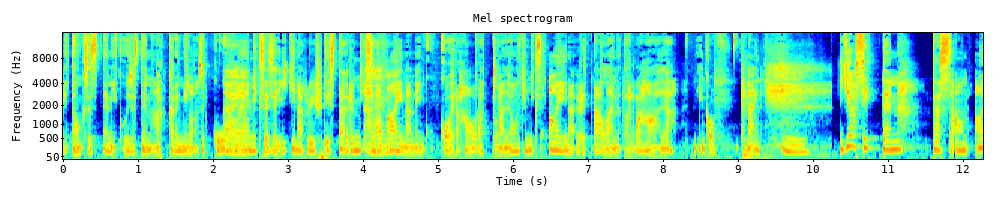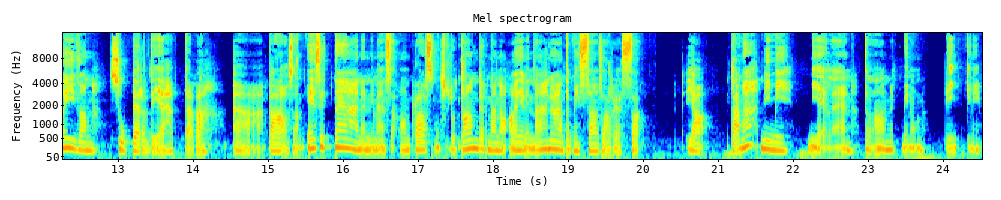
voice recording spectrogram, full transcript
että onko se sitten ikuisesti narkkari, milloin se kuolee, Aivan. miksi se ikinä ryhdistäydy, miksi se on aina niin kuin koira haudattuna johonkin, miksi se aina yrittää lainata rahaa ja niin kuin, näin. Mm. Ja sitten tässä on aivan superviehättävä ää, pääosan esittäjä. Hänen nimensä on Rasmus Lutander. Mä en ole aiemmin nähnyt häntä missään sarjassa. Ja tämä nimi mieleen, tämä on nyt minun vinkkini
